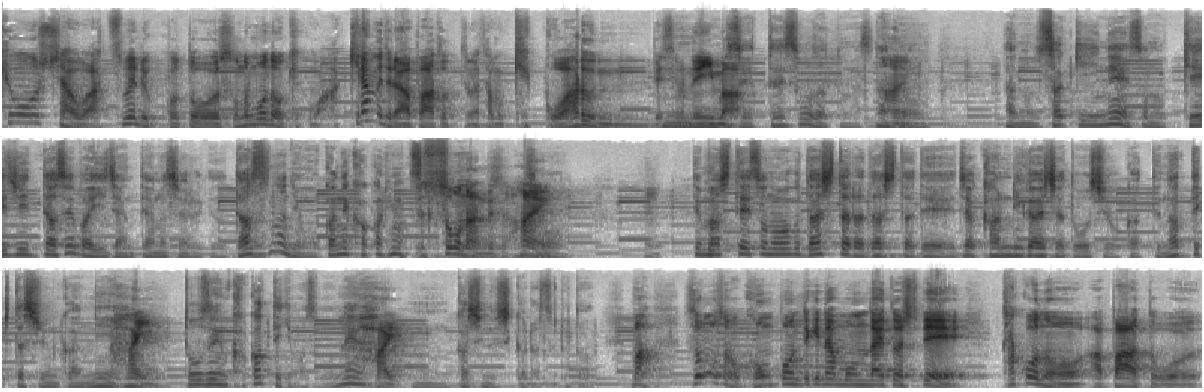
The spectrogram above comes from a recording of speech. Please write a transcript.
居者を集めることそのものを結構諦めてるアパートっていうのが多分結構あるんですよね、うん今。絶対そうだと思います。あの、はい。あのさっきねその掲示出せばいいじゃんって話あるけど出すのにもお金かかりますね。そうなんです。はい。でましてその出したら出したでじゃあ管理会社どうしようかってなってきた瞬間に、はい。当然かかってきますもんね、はい。うん、貸主からすると。まあ、そもそも根本的な問題としてタコのアパートを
